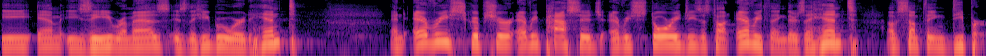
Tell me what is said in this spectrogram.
E M E Z. Remez is the Hebrew word hint. And every scripture, every passage, every story Jesus taught, everything, there's a hint of something deeper.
